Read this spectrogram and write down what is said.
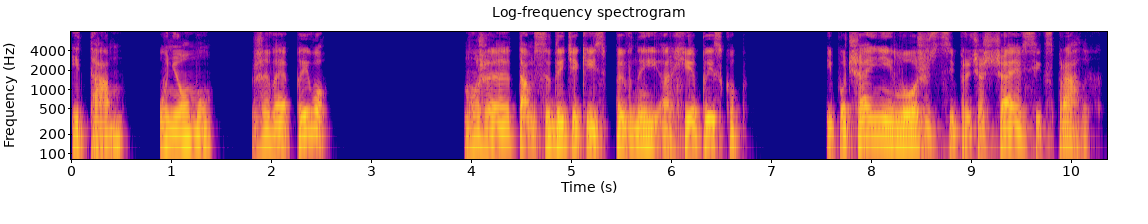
І там, у ньому, живе пиво? Може, там сидить якийсь пивний архієпископ і по чайній ложечці причащає всіх спраглих?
